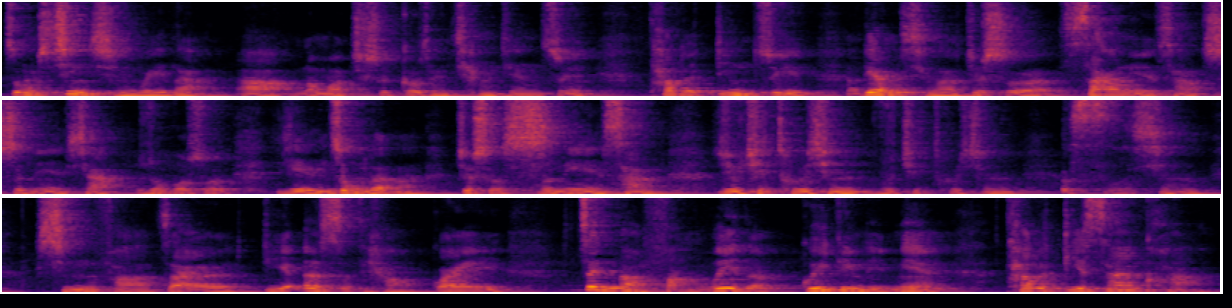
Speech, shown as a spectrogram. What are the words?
这种性行为呢啊，那么就是构成强奸罪，它的定罪量刑呢就是三年上十年下，如果说严重的呢就是十。年以上有期徒刑、无期徒刑、死刑。刑法在第二十条关于正当防卫的规定里面，它的第三款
